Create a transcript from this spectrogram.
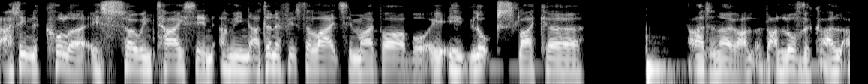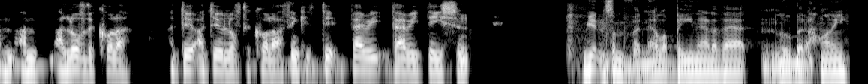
I think the color is so enticing. I mean, I don't know if it's the lights in my bar, but it, it looks like a I don't know. I, I love the I, I'm, i love the color. I do I do love the color. I think it's very very decent. We're getting some vanilla bean out of that, and a little bit of honey.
